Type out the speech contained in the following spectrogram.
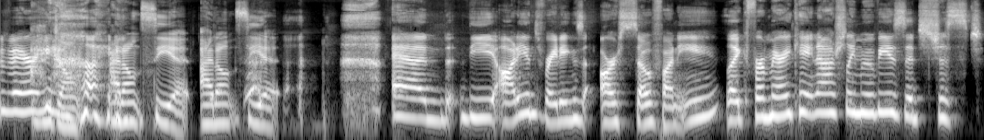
very I don't high. I don't see it. I don't see it. And the audience ratings are so funny. Like for Mary Kate and Ashley movies, it's just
